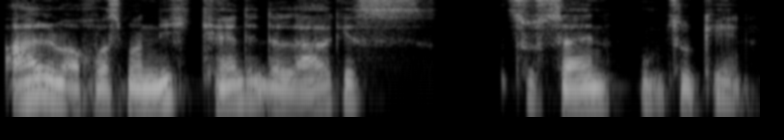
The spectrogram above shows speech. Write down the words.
allem, auch was man nicht kennt, in der Lage zu sein, umzugehen.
